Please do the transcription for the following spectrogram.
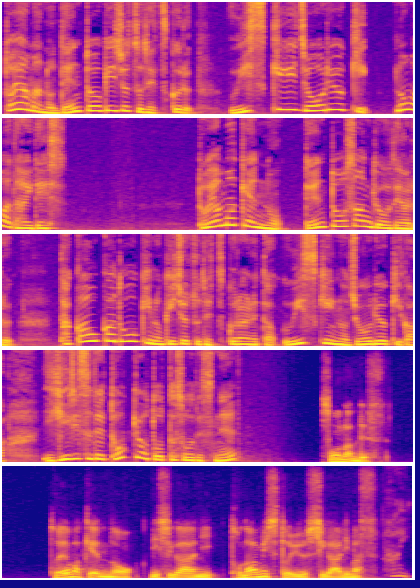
富山の伝統技術で作るウイスキー蒸留機の話題です。富山県の伝統産業である高岡銅器の技術で作られたウイスキーの蒸留機がイギリスで特許を取ったそうですね。そうなんです。富山県の西側に砺波市という市があります。はい、こ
